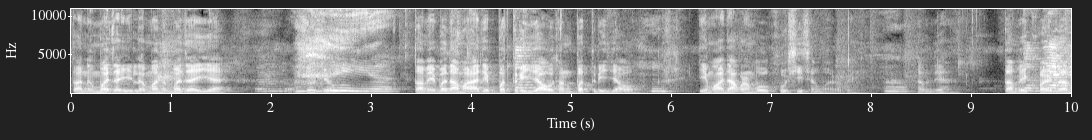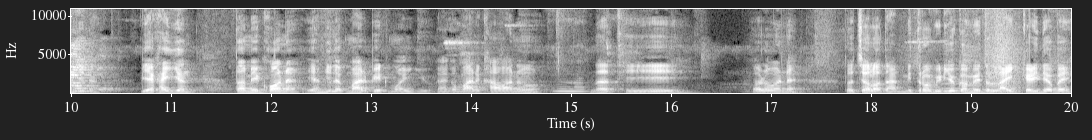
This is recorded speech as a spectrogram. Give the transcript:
તને મજા આવી એટલે મને મજા આવી યાર. શું કેવું તમે બધા મારા જે ભત્રી જાઓ છો ને ભત્રી જાઓ એમાં જ આપણને બહુ ખુશી છે મારો ભાઈ. સમજ્યા? તમે ખોઈ લે સમજી લો. બે ખાઈ ગયો ને? તમે ખો ને એ સમજી લો કે મારે પેટમાં આવી ગયું. કારણ કે મારે ખાવાનું નથી. બરોબર ને? તો ચલો તાન મિત્રો વીડિયો ગમે તો લાઈક કરી દો ભાઈ.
